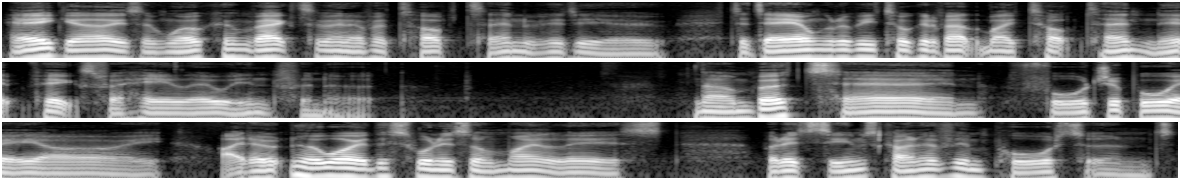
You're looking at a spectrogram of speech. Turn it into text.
Hey guys and welcome back to another top 10 video. Today I'm going to be talking about my top 10 nitpicks for Halo Infinite. Number 10. Forgeable AI. I don't know why this one is on my list, but it seems kind of important.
